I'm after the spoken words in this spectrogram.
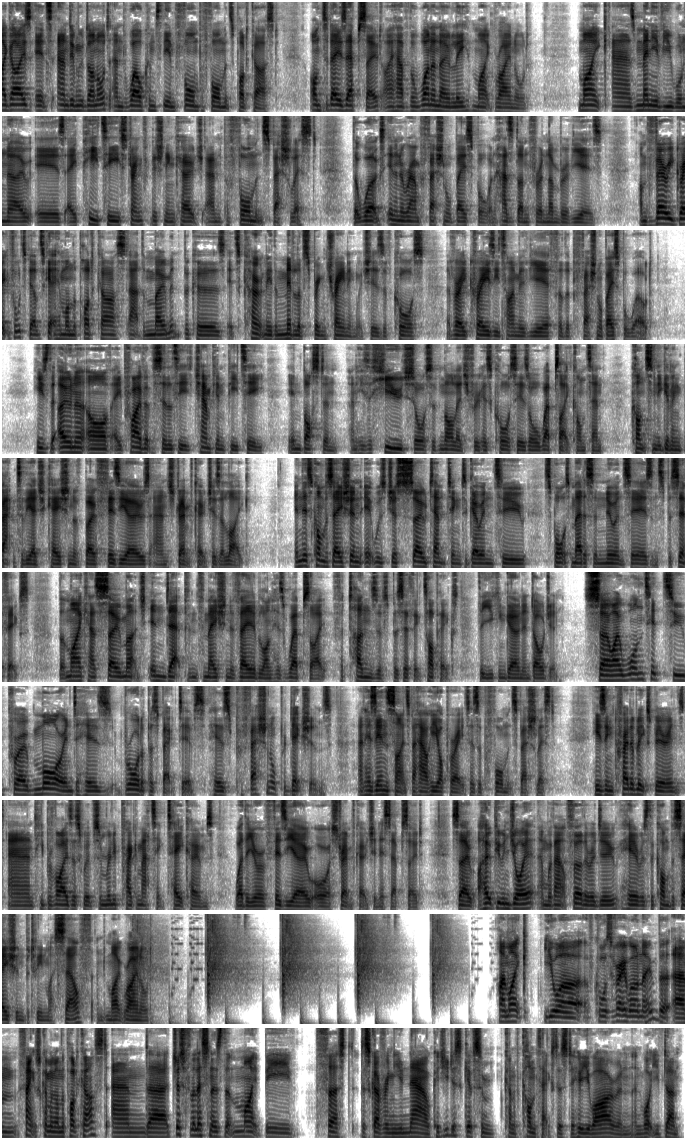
Hi, guys, it's Andy McDonald, and welcome to the Informed Performance Podcast. On today's episode, I have the one and only Mike Reinold. Mike, as many of you will know, is a PT, strength conditioning coach, and performance specialist that works in and around professional baseball and has done for a number of years. I'm very grateful to be able to get him on the podcast at the moment because it's currently the middle of spring training, which is, of course, a very crazy time of year for the professional baseball world. He's the owner of a private facility, Champion PT, in Boston, and he's a huge source of knowledge through his courses or website content, constantly giving back to the education of both physios and strength coaches alike. In this conversation, it was just so tempting to go into sports medicine nuances and specifics, but Mike has so much in depth information available on his website for tons of specific topics that you can go and indulge in. So I wanted to probe more into his broader perspectives, his professional predictions, and his insights for how he operates as a performance specialist. He's incredibly experienced and he provides us with some really pragmatic take homes, whether you're a physio or a strength coach in this episode. So I hope you enjoy it, and without further ado, here is the conversation between myself and Mike Reinold. Hi, Mike. You are, of course, very well known, but um, thanks for coming on the podcast. And uh, just for the listeners that might be first discovering you now, could you just give some kind of context as to who you are and, and what you've done?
